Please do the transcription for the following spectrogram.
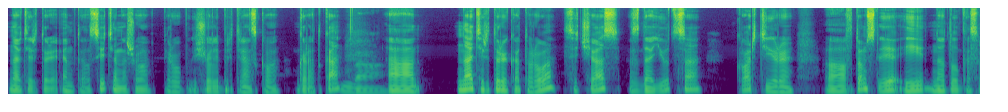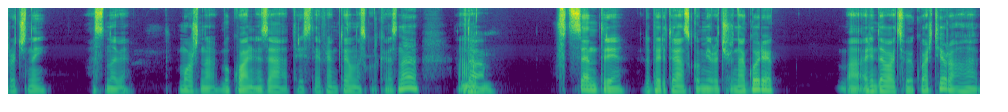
на территории МТЛ-Сити, нашего первого будущего либертарианского городка. Да. А, на территории которого сейчас сдаются квартиры, а, в том числе и на долгосрочной основе. Можно буквально за 300 евро МТЛ, насколько я знаю, а, да. В центре либертарианского мира Черногории а, арендовать свою квартиру. Она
